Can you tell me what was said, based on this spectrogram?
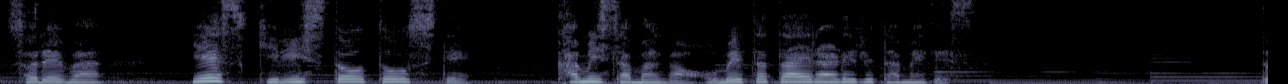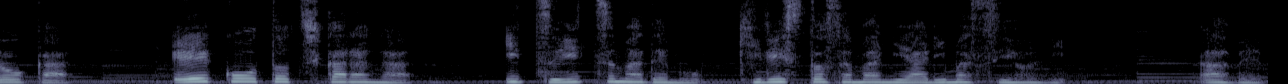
それはイエス・キリストを通して神様が褒めたたえられるためです。どうか栄光と力がいついつまでもキリスト様にありますように。アーメン。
